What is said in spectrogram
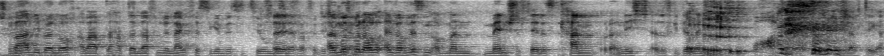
spar Mhm. lieber noch, aber hab, hab dann dafür eine langfristige Investition, Safe. einfach für dich Also muss man auch einfach wissen, ob man ein Mensch ist, der das kann oder nicht. Also es gibt ja Menschen, die. Boah, das Digga.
